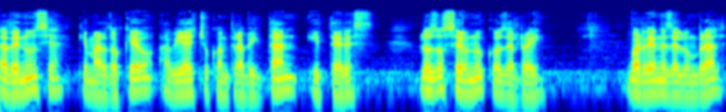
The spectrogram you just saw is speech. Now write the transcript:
la denuncia que Mardoqueo había hecho contra Victán y Teres, los dos eunucos del rey, guardianes del umbral,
